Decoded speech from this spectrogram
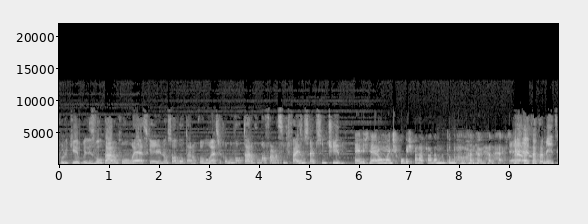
Porque eles voltaram com o Wesker, e não só voltaram como o Wesker, como voltaram com uma forma assim que faz um certo sentido. É, eles deram uma desculpa esparrapada muito boa, na verdade. É, exatamente.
